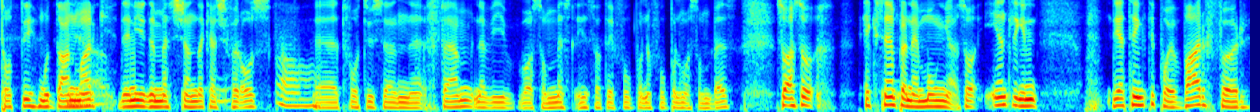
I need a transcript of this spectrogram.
Totti mot Danmark. Ja. Den är ju den mest kända kanske för oss. Ja. Eh, 2005 när vi var som mest insatta i fotboll, när fotbollen var som bäst. Så alltså, exemplen är många. Så egentligen, det jag tänkte på är varför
